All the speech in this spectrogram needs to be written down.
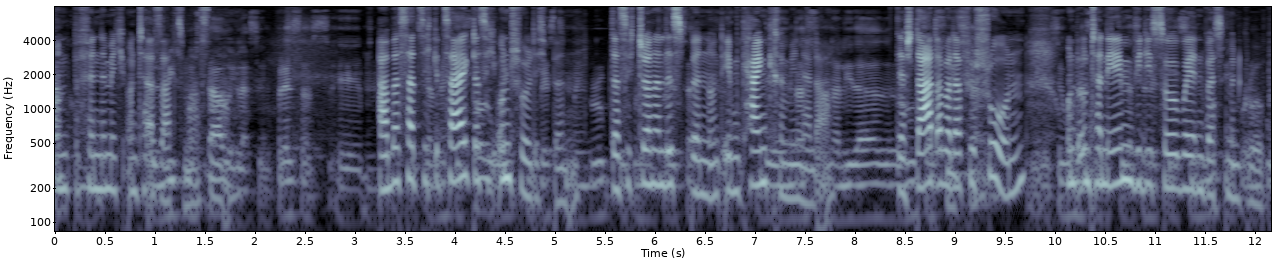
und befinde mich unter Ersatzmaßnahmen. Aber es hat sich gezeigt, dass ich unschuldig bin, dass ich Journalist bin und eben kein Krimineller. Der Staat aber dafür schon und Unternehmen wie die Solway Investment Group.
